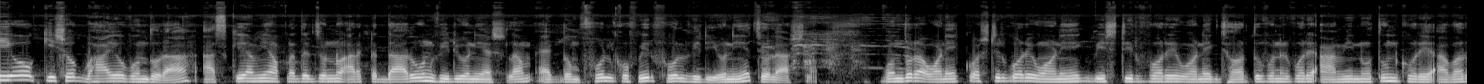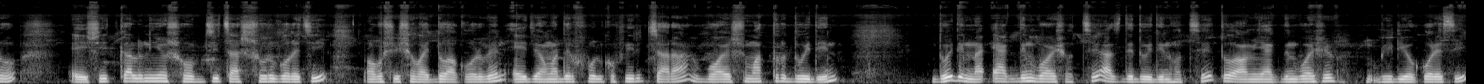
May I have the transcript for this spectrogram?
প্রিয় কৃষক ভাই ও বন্ধুরা, আজকে আমি আপনাদের জন্য আরেকটা দারুণ ভিডিও নিয়ে আসলাম, একদম ফুলকপির ফুল ভিডিও নিয়ে চলে আসলাম। বন্ধুরা, অনেক কষ্টের পরে, অনেক বৃষ্টির পরে, অনেক ঝড় তুফানের পরে আমি নতুন করে আবারও এই শীতকালীন সবজি চাষ শুরু করেছি। অবশ্যই সবাই দোয়া করবেন, এই যে আমাদের ফুলকপির চারা বয়স মাত্র দুই দিন। দুই দিন না, একদিন বয়স হচ্ছে আজ দিয়ে দুই দিন হচ্ছে, তো আমি একদিন বয়সে ভিডিও করেছি।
